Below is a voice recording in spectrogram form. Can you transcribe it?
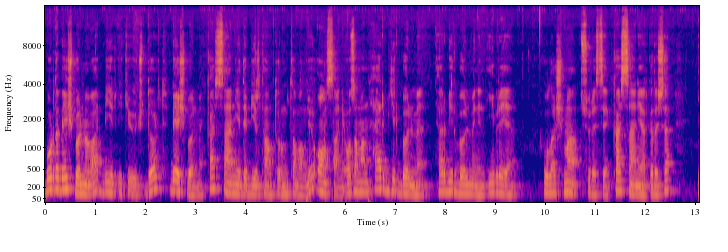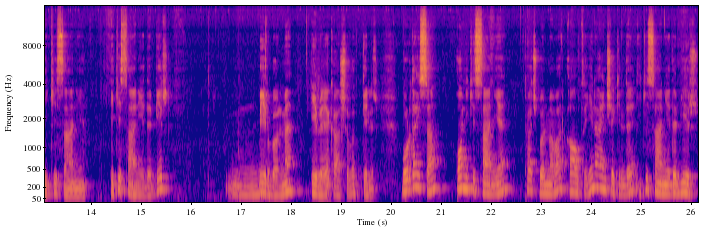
burada 5 bölme var. 1, 2, 3, 4, 5 bölme. Kaç saniyede bir tam turunu tamamlıyor? 10 saniye. O zaman her bir bölme, her bir bölmenin ibreye ulaşma süresi kaç saniye arkadaşlar? 2 saniye. 2 saniyede bir hmm, bir bölme ibreye karşılık gelir. Burada ise 12 saniye kaç bölme var? 6. Yine aynı şekilde 2 saniyede bir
